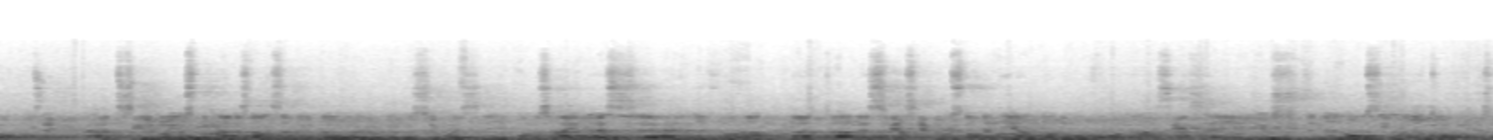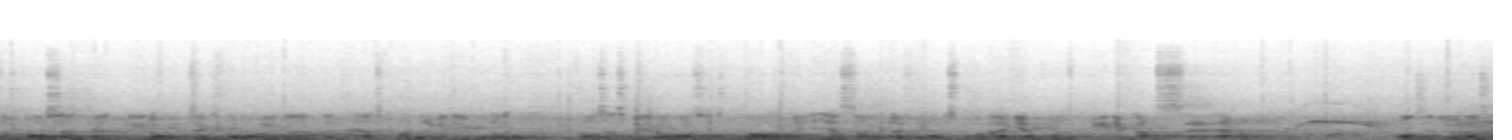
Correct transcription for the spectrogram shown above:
bakom sig. Ett silver just på den här distansen under OS i Buenos Aires. Nu får han möta det svenska motståndet igen och då får han se sig just nu om sin Karlsson. Men det är långt kvar innan den här tvåhundringen är i mål. Karlsson som är då alltså tvåa och Eliasson från spårvägen på tredje plats eh, här gör alltså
